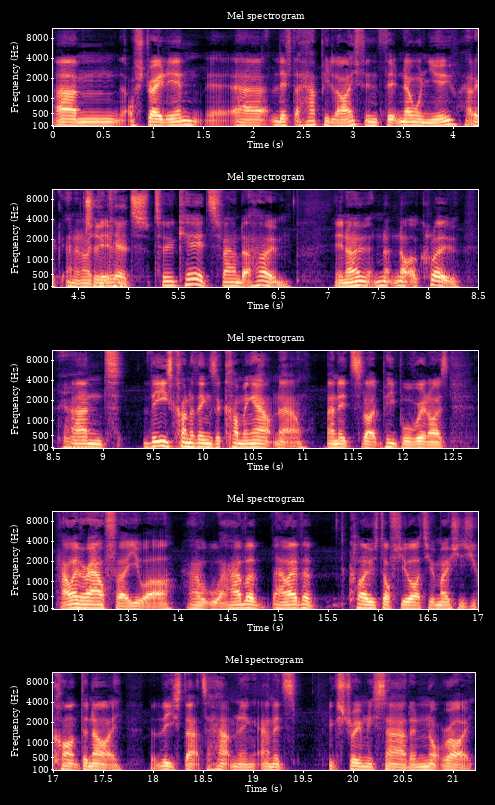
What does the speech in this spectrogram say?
um, Australian uh, lived a happy life, and th- no one knew had, a, had an two idea kids. two kids found at home you know n- not a clue Yeah. and these kind of things are coming out now and it's like people realize however alpha you are how, however however closed off you are to your emotions you can't deny that these stats are happening and it's extremely sad and not right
